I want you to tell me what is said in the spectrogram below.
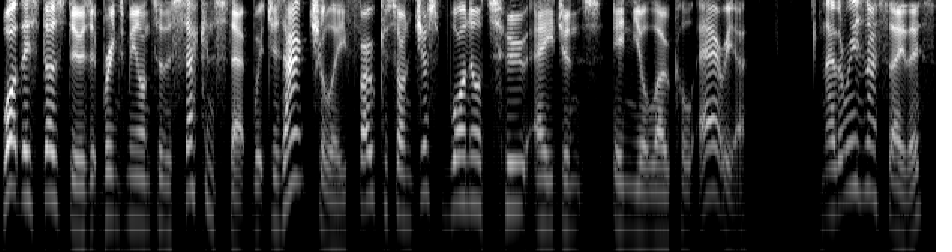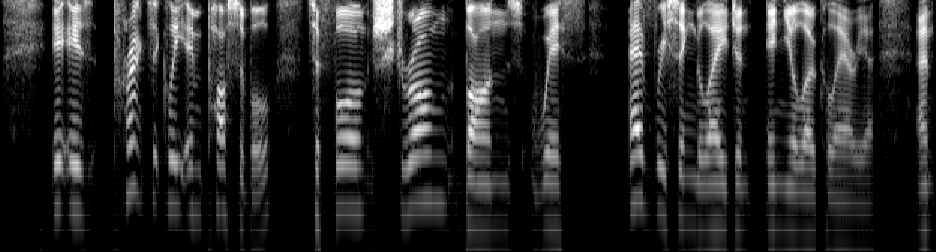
what this does do is it brings me on to the second step, which is actually focus on just one or two agents in your local area. Now, the reason I say this, it is practically impossible to form strong bonds with every single agent in your local area. Um,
